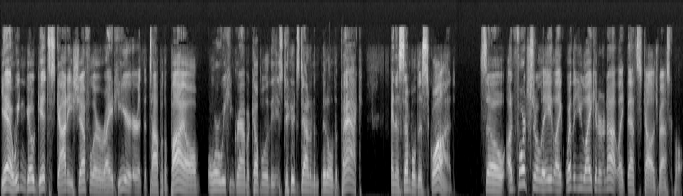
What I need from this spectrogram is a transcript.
yeah, we can go get Scotty Scheffler right here at the top of the pile, or we can grab a couple of these dudes down in the middle of the pack and assemble this squad. So, unfortunately, like whether you like it or not, like that's college basketball.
